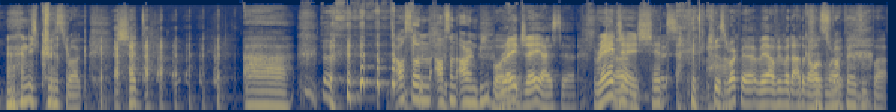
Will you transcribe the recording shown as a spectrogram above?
nicht Chris Rock. Shit. Ah. auch so ein, auch so ein R&B-Boy. Ray J heißt er. Ray J, shit. Chris Rock wäre wär auf jeden Fall der andere Chris Hausmann. Rock wäre super.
